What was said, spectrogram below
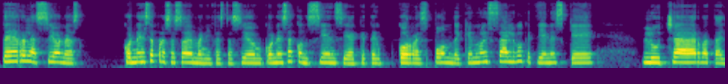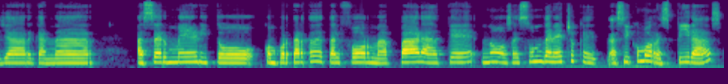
te relacionas con ese proceso de manifestación, con esa conciencia que te corresponde, que no es algo que tienes que luchar, batallar, ganar, hacer mérito, comportarte de tal forma para que, no, o sea, es un derecho que así como respiras,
